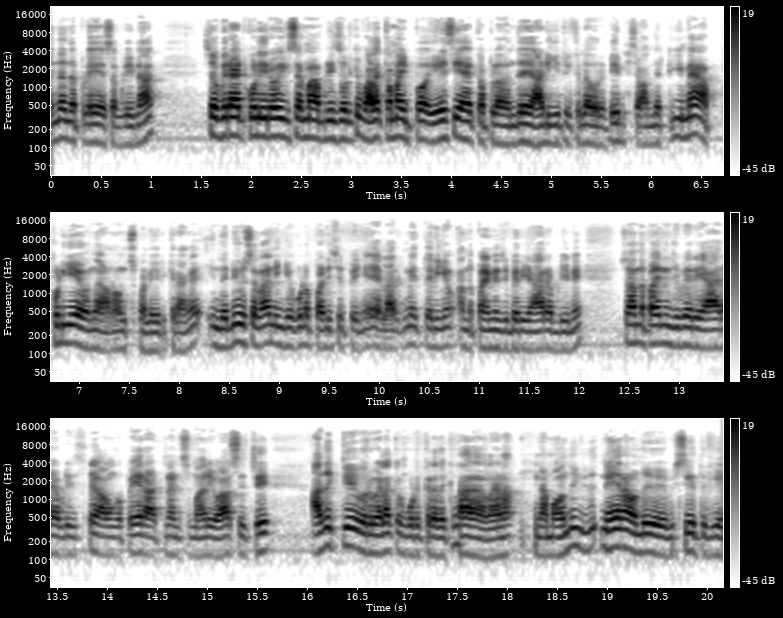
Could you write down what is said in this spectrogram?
எந்தெந்த பிளேயர்ஸ் அப்படின்னா ஸோ விராட் கோலி ரோஹித் சர்மா அப்படின்னு சொல்லிட்டு வழக்கமாக இப்போ ஏசியா கப்பில் வந்து ஆடிக்கிட்டு இருக்கிற ஒரு டீம் ஸோ அந்த டீமை அப்படியே வந்து அனௌன்ஸ் பண்ணியிருக்கிறாங்க. இந்த நியூஸ் எல்லாம் நீங்கள் கூட படிச்சிருப்பீங்க. எல்லாருக்குமே தெரியும் அந்த பதினஞ்சு பேர் யார் அப்படின்னு. ஸோ அந்த பதினஞ்சு பேர் யார் அப்படின்னு சொல்லிட்டு அவங்க பேர் அட்டனன்ஸ் மாதிரி வாசித்து அதுக்கு ஒரு விளக்கம் கொடுக்கறதுக்கெலாம் வேணாம். நம்ம வந்து இது நேராக வந்து விஷயத்துக்கு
